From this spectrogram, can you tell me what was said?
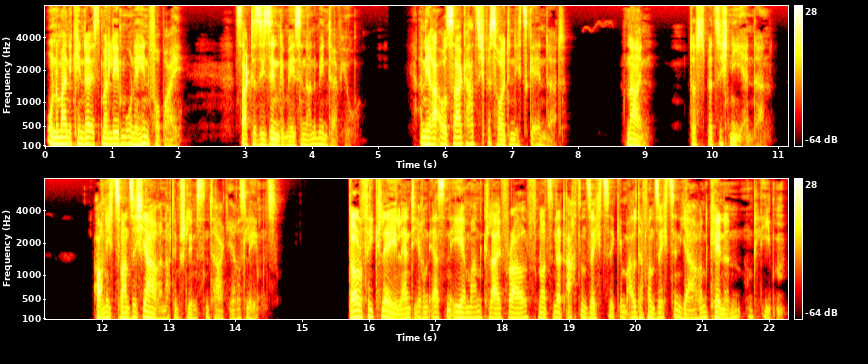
Ohne meine Kinder ist mein Leben ohnehin vorbei, sagte sie sinngemäß in einem Interview. An ihrer Aussage hat sich bis heute nichts geändert. Nein, das wird sich nie ändern. Auch nicht 20 Jahre nach dem schlimmsten Tag ihres Lebens. Dorothy Clay lernte ihren ersten Ehemann Clive Ralph 1968 im Alter von 16 Jahren kennen und lieben.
